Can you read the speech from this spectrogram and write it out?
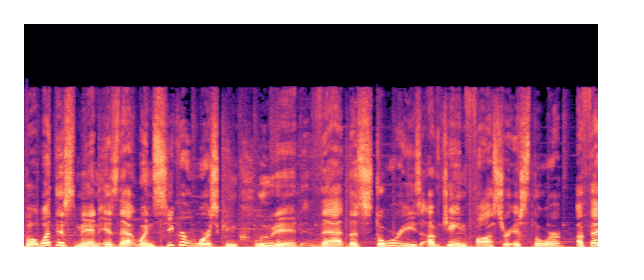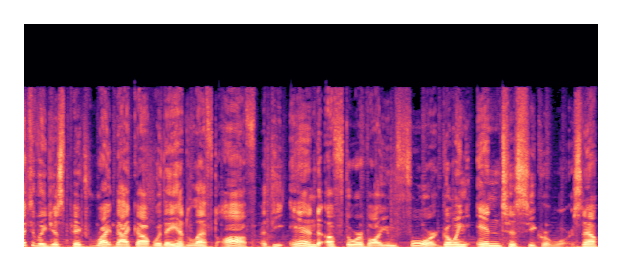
But what this meant is that when Secret Wars concluded that the stories of Jane Foster as Thor effectively just picked right back up where they had left off at the end of Thor Volume 4 going into Secret Wars. Now,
